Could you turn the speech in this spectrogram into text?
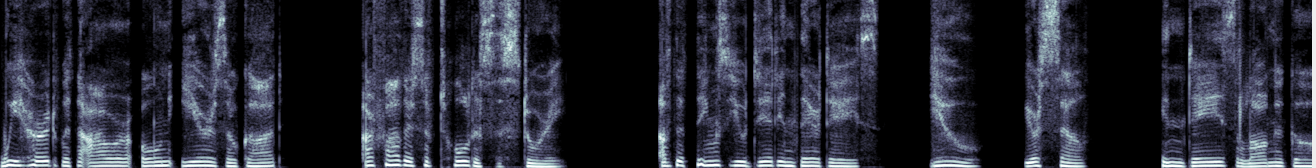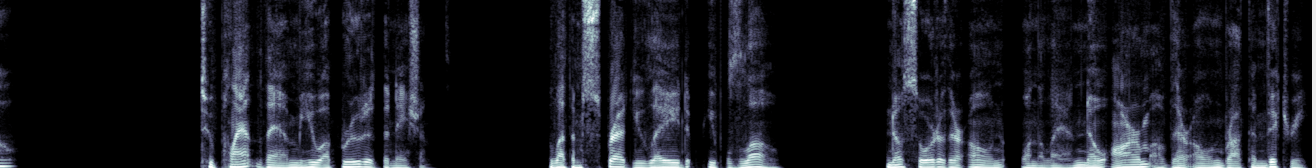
We heard with our own ears, O God. Our fathers have told us the story of the things you did in their days, you, yourself, in days long ago. To plant them, you uprooted the nations. To let them spread, you laid peoples low. No sword of their own won the land, no arm of their own brought them victory.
